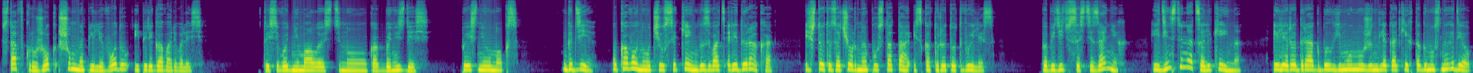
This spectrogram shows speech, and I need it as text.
встав в кружок, шумно пили воду и переговаривались. «Ты сегодня малость, ну, как бы не здесь», — пояснил Нокс. «Где? У кого научился Кейн вызывать Ридерака? И что это за черная пустота, из которой тот вылез? Победить в состязаниях? Единственная цель Кейна — или Редрак был ему нужен для каких-то гнусных дел?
